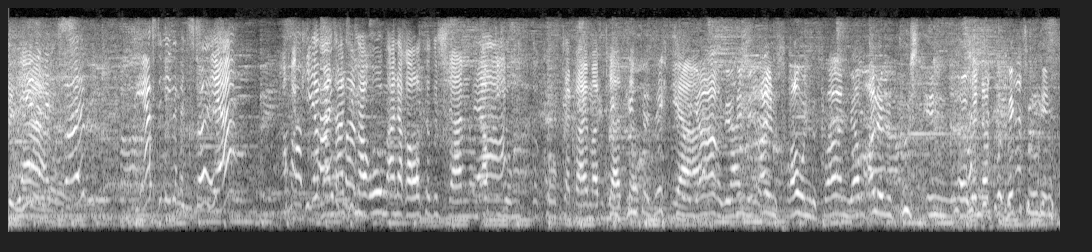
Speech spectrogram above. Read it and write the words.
Die erste Liebe mit zwölf? Ja. Auch markiert. Man hat immer oben an der Raupe gestanden und auf die Jungs geguckt. Das war immer klasse. Kind der 60er Jahre. Wir sind mit allen Frauen gefahren. Wir haben alle geküsst, in, äh, wenn das Projekt zuging.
